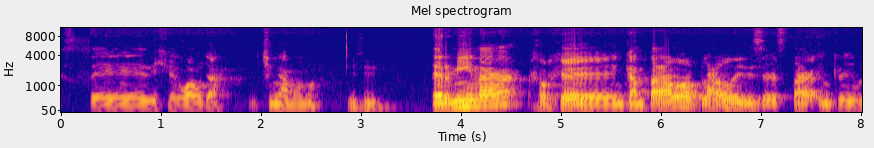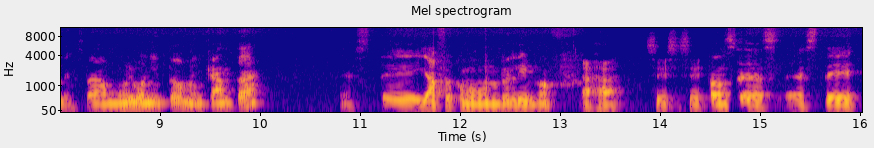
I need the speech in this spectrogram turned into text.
este, dije, wow, ya, chingamos, ¿no? Termina, Jorge encantado, aplaude y dice, está increíble, está muy bonito, me encanta. Este, ya fue como un relief, ¿no? Ajá. Sí, sí, sí. Entonces, este,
